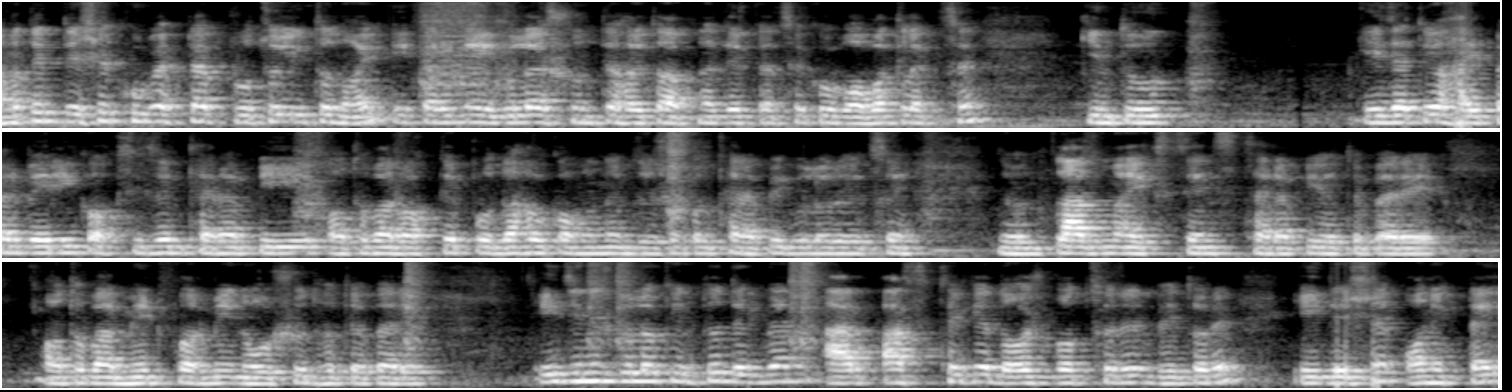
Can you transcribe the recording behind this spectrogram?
আমাদের দেশে খুব একটা প্রচলিত নয়, এই কারণে এগুলো শুনতে হয়তো আপনাদের কাছে খুব অবাক লাগছে। কিন্তু এই জাতীয় হাইপারবেরিক অক্সিজেন থেরাপি অথবা রক্তের প্রদাহ কমানোর যে সকল থেরাপিগুলো রয়েছে, যেমন প্লাজমা এক্সচেঞ্জ থেরাপি হতে পারে অথবা মেটফরমিন ওষুধ হতে পারে। এই জিনিসগুলো কিন্তু দেখবেন আর পাঁচ থেকে দশ বছরের ভেতরে এই দেশে অনেকটাই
